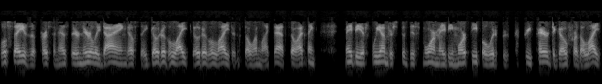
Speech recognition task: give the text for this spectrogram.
will say the person as they're nearly dying, they'll say, "Go to the light, go to the light," and so on like that. So I think maybe if we understood this more, maybe more people would be prepared to go for the light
